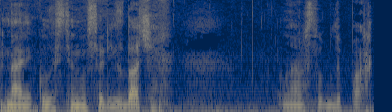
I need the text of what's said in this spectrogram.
Далі колись тягнувся ліс, дачі. Зараз тут буде парк.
